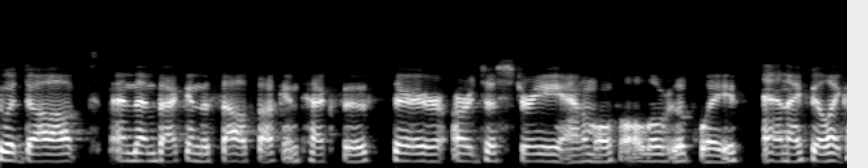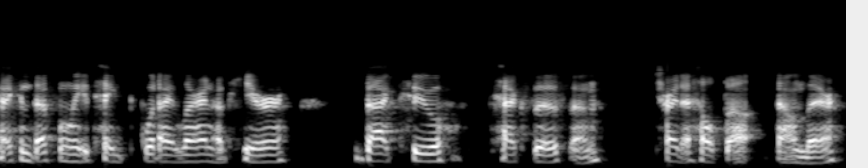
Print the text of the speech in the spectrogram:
to adopt. And then back in the South, back in Texas, there are just stray animals all over the place. And I feel like I can definitely take what I learn up here back to Texas and try to help out down there.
